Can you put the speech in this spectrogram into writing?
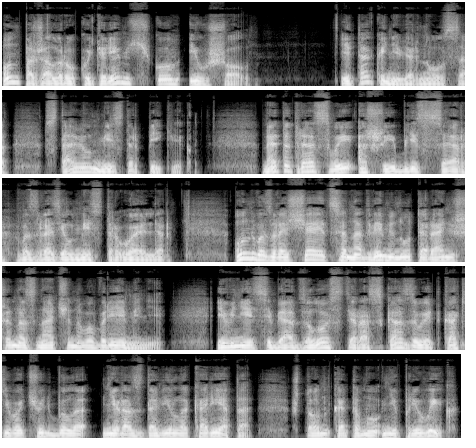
Он пожал руку тюремщику и ушел. И так и не вернулся, — вставил мистер Пиквик. «На этот раз вы ошиблись, сэр», — возразил мистер Уэллер. «Он возвращается на две минуты раньше назначенного времени» и вне себя от злости рассказывает, как его чуть было не раздавила карета, что он к этому не привык,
